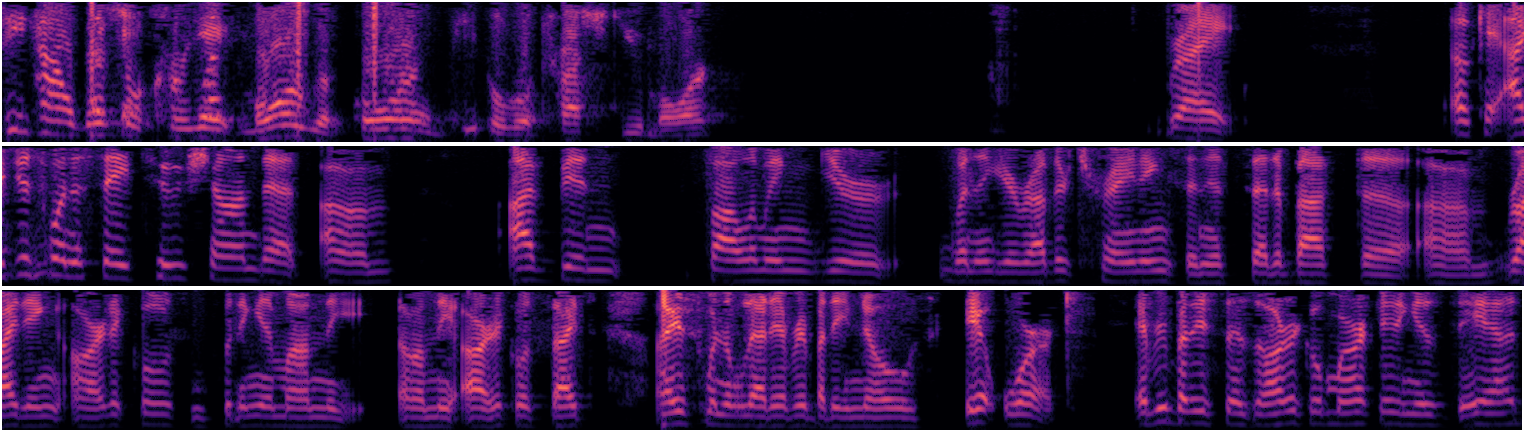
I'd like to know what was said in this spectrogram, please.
see how this will create more rapport and people will trust you more? Right. Okay. I just want to say too, Sean, that um, I've been following your one of your other trainings, and it said about the um, writing articles and putting them on the on the article sites. I just want to let everybody know it works. Everybody says article marketing is dead.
